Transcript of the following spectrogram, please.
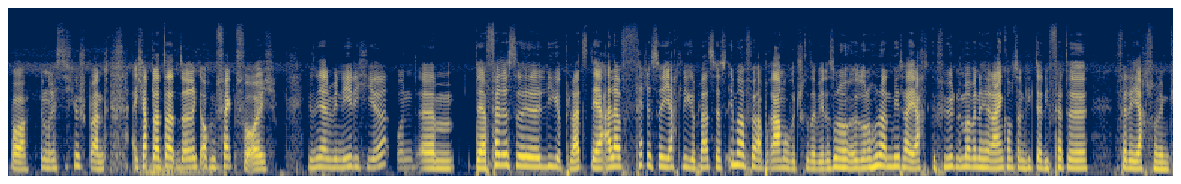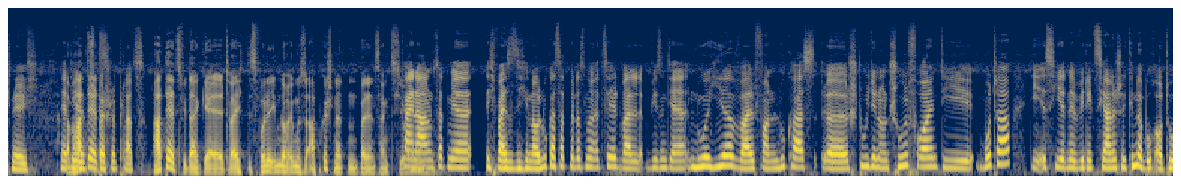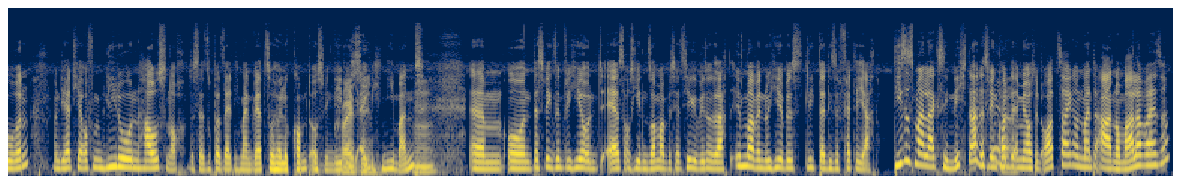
Boah, bin richtig gespannt. Ich habe da direkt auch einen Fact für euch. Wir sind ja in Venedig hier und ähm, der fetteste Liegeplatz, der allerfetteste Yachtliegeplatz, der ist immer für Abramovic reserviert. Das ist so eine, so eine 100 Meter Yacht gefühlt. Und immer wenn du hier reinkommst, dann liegt da die fette, fette Yacht von dem Knilch. Der hat hat der jetzt-. Hat er jetzt wieder Geld? Weil ich, das wurde ihm doch irgendwie so abgeschnitten bei den Sanktionen. Keine Ahnung, das hat mir, ich weiß es nicht genau, Lukas hat mir das nur erzählt, weil wir sind ja nur hier, weil von Lukas äh, Studien- und Schulfreund, die Mutter, die ist hier eine venezianische Kinderbuchautorin und die hat hier auf dem Lido ein Haus noch. Das ist ja super selten. Ich meine, wer zur Hölle kommt aus Venedig? Crazy. Eigentlich niemand. Mhm. Ähm, und deswegen sind wir hier und er ist auch jeden Sommer bis jetzt hier gewesen und sagt, immer wenn du hier bist, liegt da diese fette Yacht. Dieses Mal lag sie nicht da, deswegen Ja. konnte er mir auch den Ort zeigen und meinte, ah, normalerweise.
